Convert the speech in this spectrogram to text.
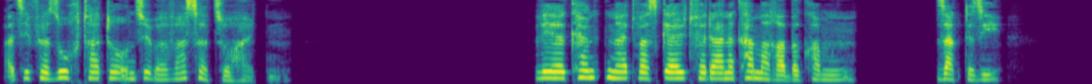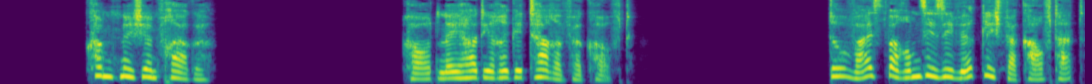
als sie versucht hatte, uns über Wasser zu halten. Wir könnten etwas Geld für deine Kamera bekommen, sagte sie. Kommt nicht in Frage. Courtney hat ihre Gitarre verkauft. Du weißt, warum sie sie wirklich verkauft hat,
